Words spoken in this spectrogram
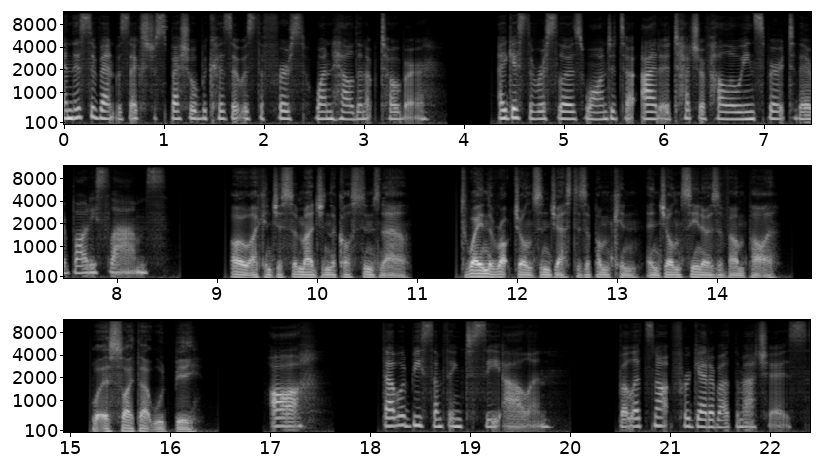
And this event was extra special because it was the first one held in October. I guess the wrestlers wanted to add a touch of Halloween spirit to their body slams. Oh, I can just imagine the costumes now. Dwayne The Rock Johnson dressed as a pumpkin and John Cena as a vampire. What a sight that would be. Ah, that would be something to see, Alan. But let's not forget about the matches.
